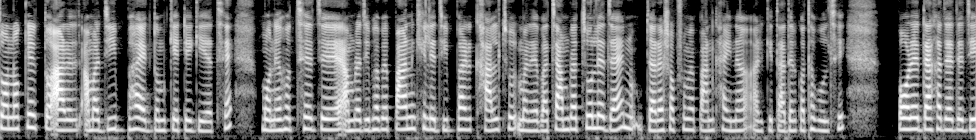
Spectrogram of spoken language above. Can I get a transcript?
টনকের তো, আর আমার জিহ্বা একদম কেটে গিয়েছে। মনে হচ্ছে যে আমরা যেভাবে পান খেলে জিহ্বার খাল মানে বা চামড়া চলে যায়, যারা সবসময় পান খায় না আর কি, তাদের কথা বলছি। পরে দেখা যায় যে যে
